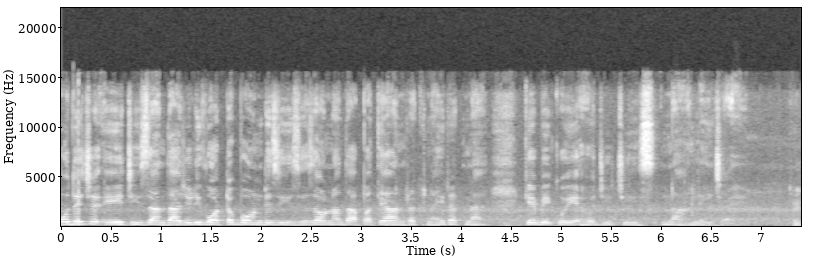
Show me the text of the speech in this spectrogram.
ਉਹਦੇ 'ਚ ਇਹ ਚੀਜ਼ਾਂ ਦਾ, ਜਿਹੜੀ ਵਾਟਰ ਬੋਰਨ ਡਿਜ਼ੀਜ਼ਸ ਆ, ਉਹਨਾਂ ਦਾ ਆਪਾਂ ਧਿਆਨ ਰੱਖਣਾ ਹੀ ਰੱਖਣਾ ਕਿ ਵੀ ਕੋਈ ਇਹੋ ਜਿਹੀ ਚੀਜ਼ ਨਾ ਲਈ ਜਾਏ।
